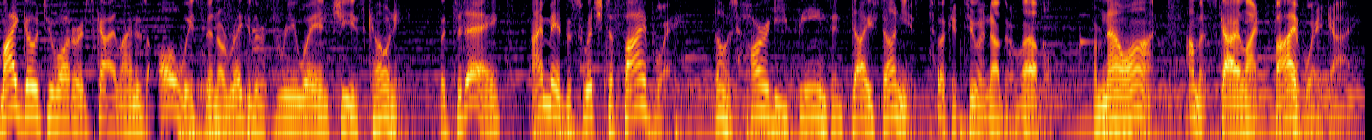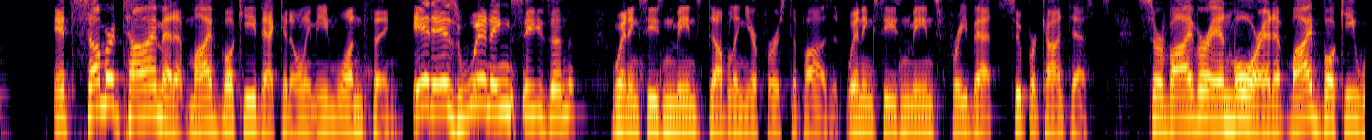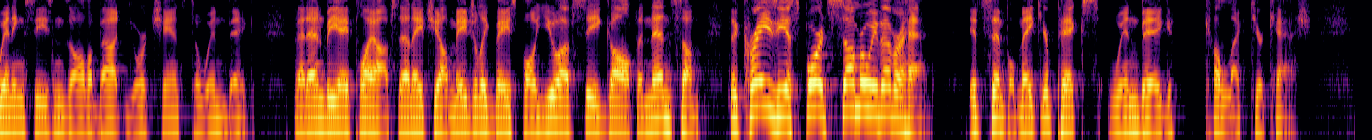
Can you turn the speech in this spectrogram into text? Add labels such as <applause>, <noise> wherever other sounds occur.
My go to order at Skyline has always been a regular three way and cheese coney. But today, I made the switch to five way. Those hearty beans and diced onions took it to another level. From now on, I'm a Skyline five way guy. It's summertime, and at my bookie, that can only mean one thing it is winning season. Winning season means doubling your first deposit. Winning season means free bets, super contests, survivor, and more. And at my bookie, winning season's all about your chance to win big. Bet NBA playoffs, NHL, Major League Baseball, UFC, golf, and then some. The craziest sports summer we've ever had. It's simple make your picks, win big, collect your cash.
